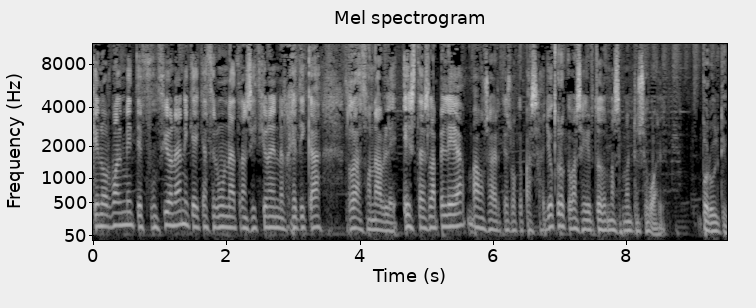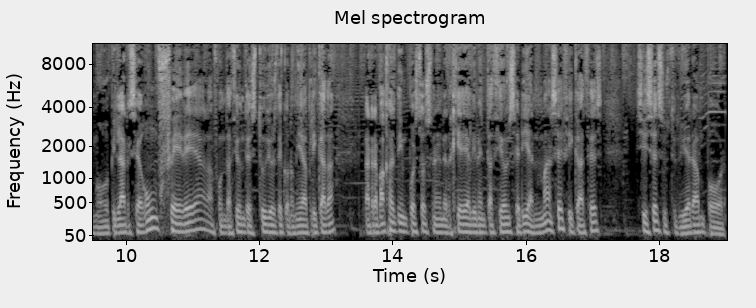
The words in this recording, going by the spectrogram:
que normalmente funcionan y que hay que hacer una transición energética razonable. Esta es la pelea, vamos a ver qué es lo que pasa. Yo creo que va a seguir todo más o menos igual. Por último, Pilar, según FEDEA, la Fundación de Estudios de Economía Aplicada, las rebajas de impuestos en energía y alimentación serían más eficaces si se sustituyeran por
